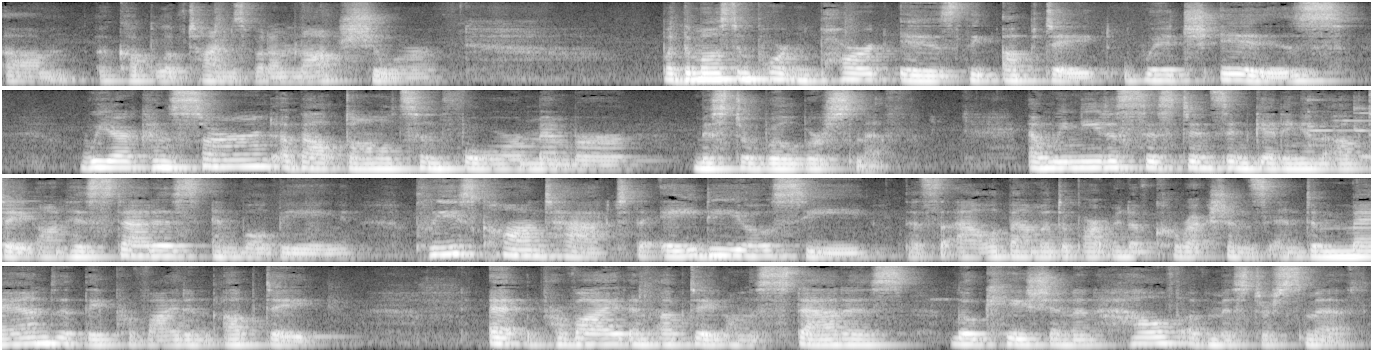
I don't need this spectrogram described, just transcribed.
um, a couple of times, but I'm not sure. But the most important part is the update, which is we are concerned about Donaldson 4 member Mr. Wilbur Smith, and we need assistance in getting an update on his status and well being. Please contact the ADOC, that's the Alabama Department of Corrections, and demand that they provide an update. eh, Provide an update on the status, location, and health of Mr. Smith.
